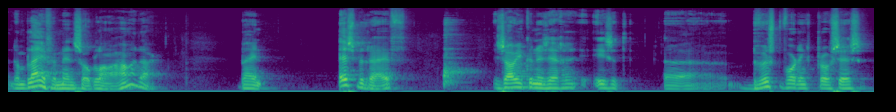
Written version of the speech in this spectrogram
dan blijven mensen ook langer hangen daar. Bij een S-bedrijf zou je kunnen zeggen, is het uh, bewustwordingsproces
